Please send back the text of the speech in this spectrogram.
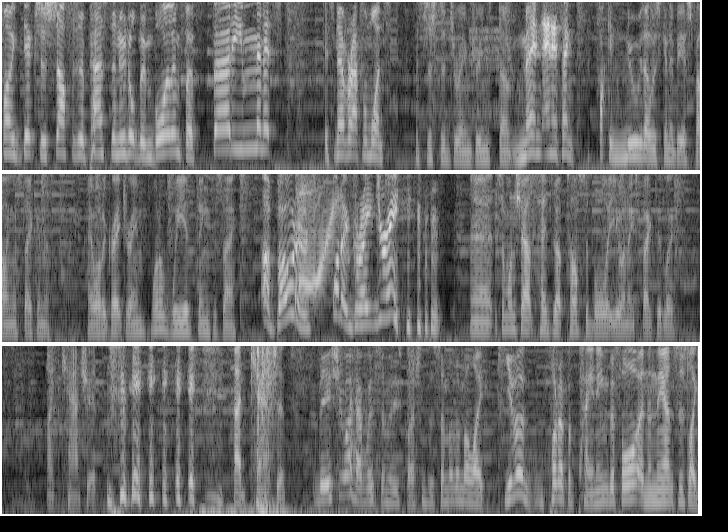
My dick's as soft as a pasta noodle, been boiling for 30 minutes. It's never happened once. It's just a dream. Dreams don't mean anything. I fucking knew there was going to be a spelling mistake in this. Hey, what a great dream. What a weird thing to say. A boner? What a great dream. uh, someone shouts heads up, toss a ball at you unexpectedly. I'd catch it. I'd catch it. The issue I have with some of these questions is some of them are like, you ever put up a painting before and then the answer's like,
